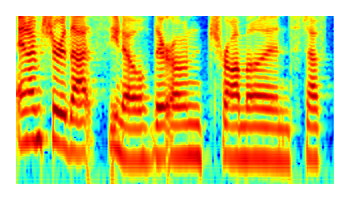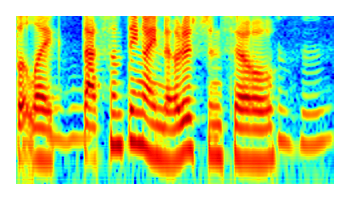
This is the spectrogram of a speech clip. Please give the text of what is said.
and i'm sure that's you know their own trauma and stuff but like that's something i noticed and so And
